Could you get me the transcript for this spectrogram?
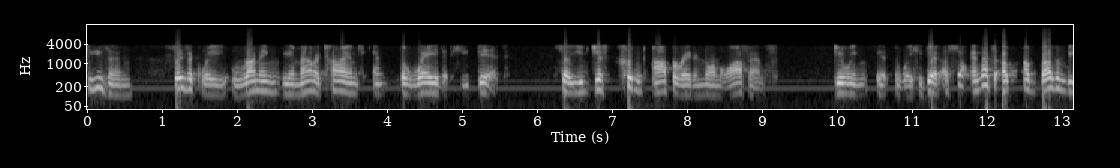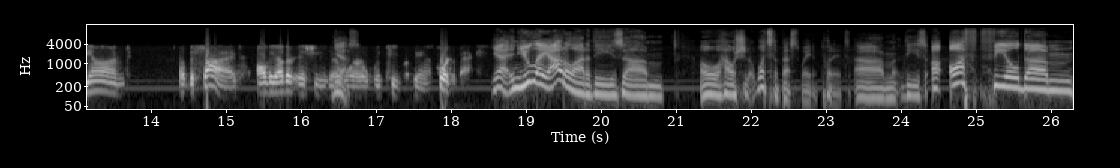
season physically running the amount of times and the way that he did. So you just couldn't operate a normal offense doing it the way he did. And that's above and beyond beside all the other issues there yes. were with Tebow being a quarterback. Yeah, and you lay out a lot of these um, oh how should what's the best way to put it um these uh, off field um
